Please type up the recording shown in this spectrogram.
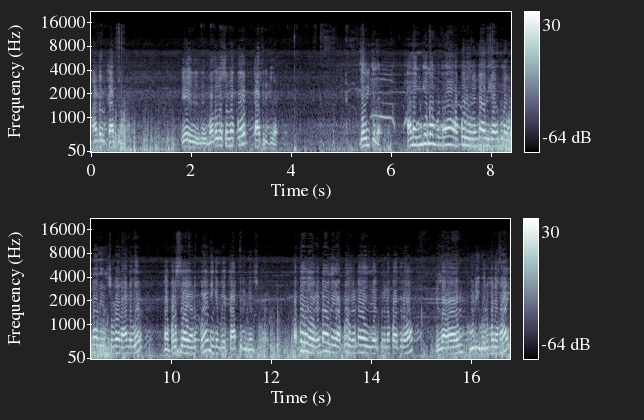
ஆண்டவர் காத்திருக்கோம் ஏ முதல்ல சொன்னப்போ காத்திருக்கல. ஜபிக்கல. ஆனா இங்க என்ன பண்றான்? அப்போ ஒரு ரெண்டாவது அதிகாரத்துல ஒன்னாவது சொல்றாரு ஆண்டவர் நான் பரிசாக அனுப்புவேன் நீங்க மே- காத்திருங்கன்னு சொல்றாரு. அப்போ ரெண்டாவது அப்போ ரெண்டாவது அதிகாரத்துல என்ன பார்க்குறோம்? எல்லாரும் கூடி ஒருமனமாய்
